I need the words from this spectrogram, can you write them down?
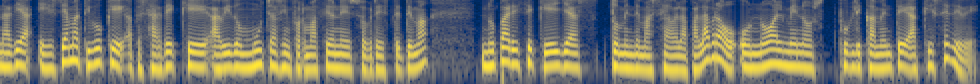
Nadia, es llamativo que, a pesar de que ha habido muchas informaciones sobre este tema, ¿no parece que ellas tomen demasiado la palabra o, no al menos públicamente? ¿A qué se debe?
